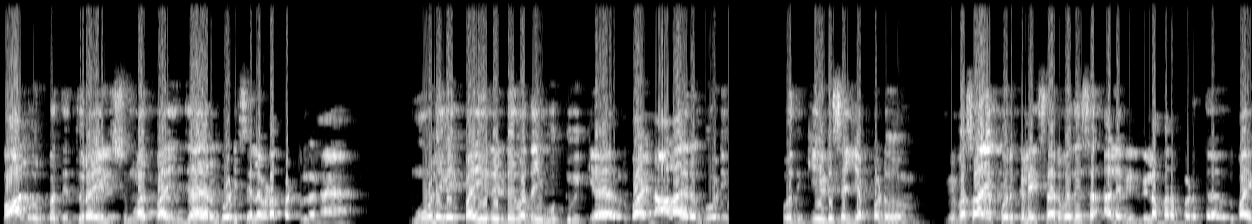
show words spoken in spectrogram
பால் உற்பத்தி துறையில் சுமார் பதினஞ்சாயிரம் கோடி செலவிடப்பட்டுள்ளன. மூலிகை பயிரிடுவதை ஊக்குவிக்க ரூபாய் நாலாயிரம் கோடி ஒதுக்கீடு செய்யப்படும். விவசாய பொருட்களை சர்வதேச அளவில் விளம்பரப்படுத்த ரூபாய்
